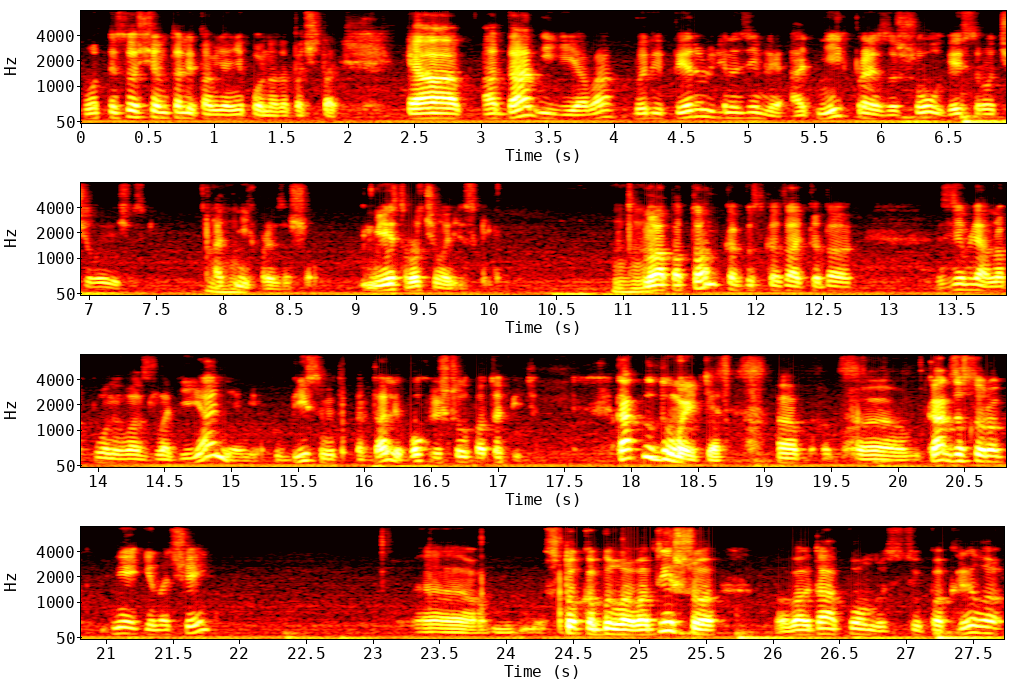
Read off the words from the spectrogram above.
Вот 500 с чем-то лет, там я не помню, надо почитать. А Адам и Ева были первые люди на земле. От них произошел весь род человеческий. От Мгм. них произошел. Весь род человеческий. Мгм. Ну а потом, как бы сказать, когда земля наполнилась злодеяниями, убийствами и так далее, Бог решил потопить. Как вы думаете, э, э, как за 40 дней и ночей э, столько было воды, что вода полностью покрыла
